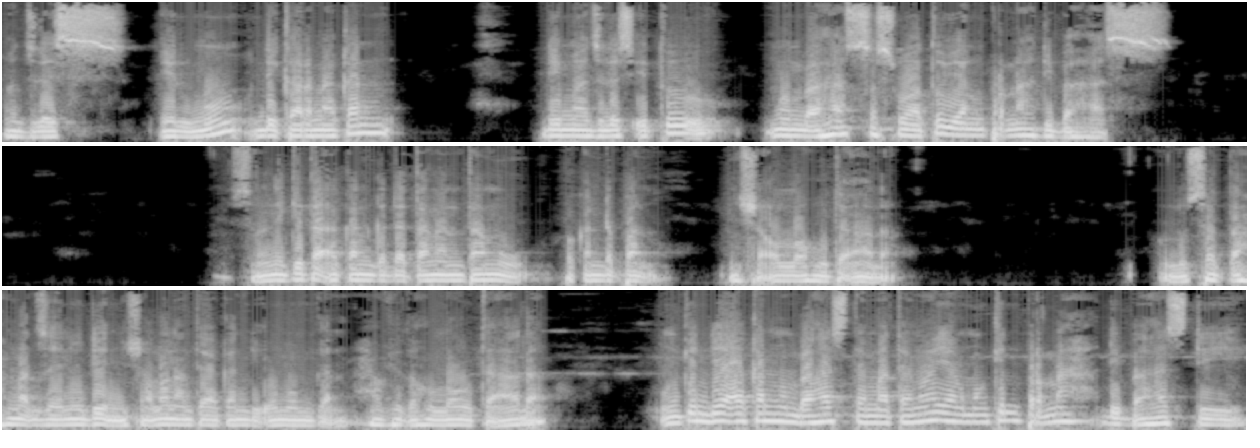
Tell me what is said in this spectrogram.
majelis ilmu dikarenakan di majelis itu membahas sesuatu yang pernah dibahas. Misalnya kita akan kedatangan tamu pekan depan insyaallah taala. Ustaz Ahmad Zainuddin insyaallah nanti akan diumumkan hafizahullah taala Mungkin dia akan membahas tema-tema yang mungkin pernah dibahas di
